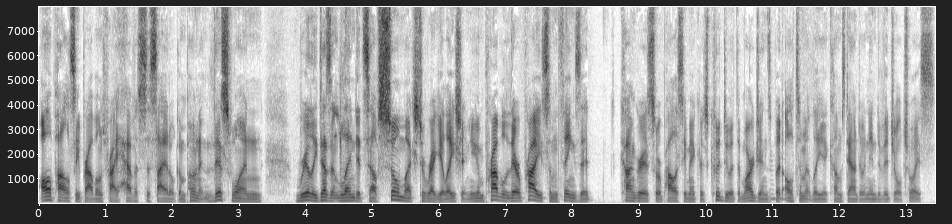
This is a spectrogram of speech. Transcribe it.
all policy problems probably have a societal component, this one really doesn't lend itself so much to regulation. You can probably there are probably some things that Congress or policymakers could do at the margins, but ultimately it comes down to an individual choice.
